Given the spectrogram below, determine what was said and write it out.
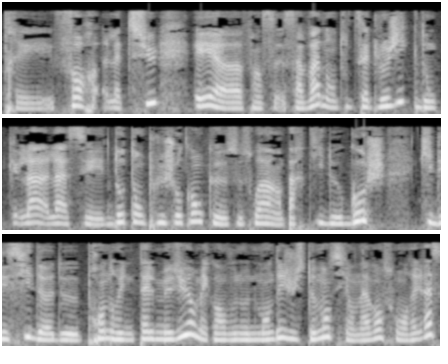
très fort là-dessus. Et euh, enfin ça ça va dans toute cette logique. Donc là là c'est d'autant plus choquant que ce soit un parti de gauche qui décide de prendre une telle mesure. Mais quand vous nous demandez justement si on avance ou on régresse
